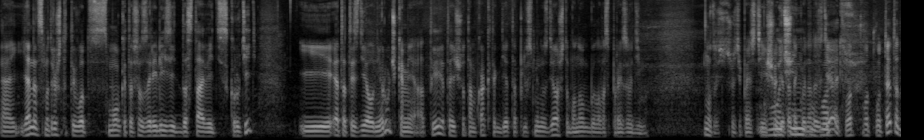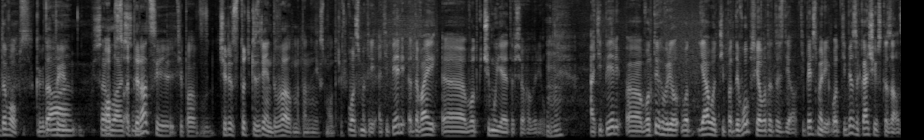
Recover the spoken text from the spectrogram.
э, я на это смотрю, что ты вот смог это все зарелизить, доставить, скрутить, и это ты сделал не ручками, а ты это еще там как-то где-то плюс-минус сделал, чтобы оно было воспроизводимо. Ну, то есть, что, типа, если тебе еще где-то такое надо вот- сделать, вот, вот, вот это DevOps, когда Да, ты согласен. опс операции, типа, в- через точки зрения development на них смотришь. Вот смотри, а теперь давай, э, вот к чему я это все говорил. Мгм. А теперь, э, вот ты говорил, вот я вот типа DevOps, я вот это сделал. Теперь смотри, вот тебе заказчик сказал,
